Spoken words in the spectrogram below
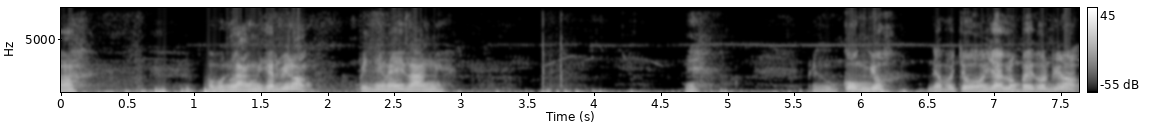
ฮะเอาเบิ่งลังนี่กันพี่น้อง เป็นยังไงลังนี่นี่เป็นกงๆอยู่ เดี๋ยวพ่อโจขออย่าลงไปก่อนพี่น้อง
